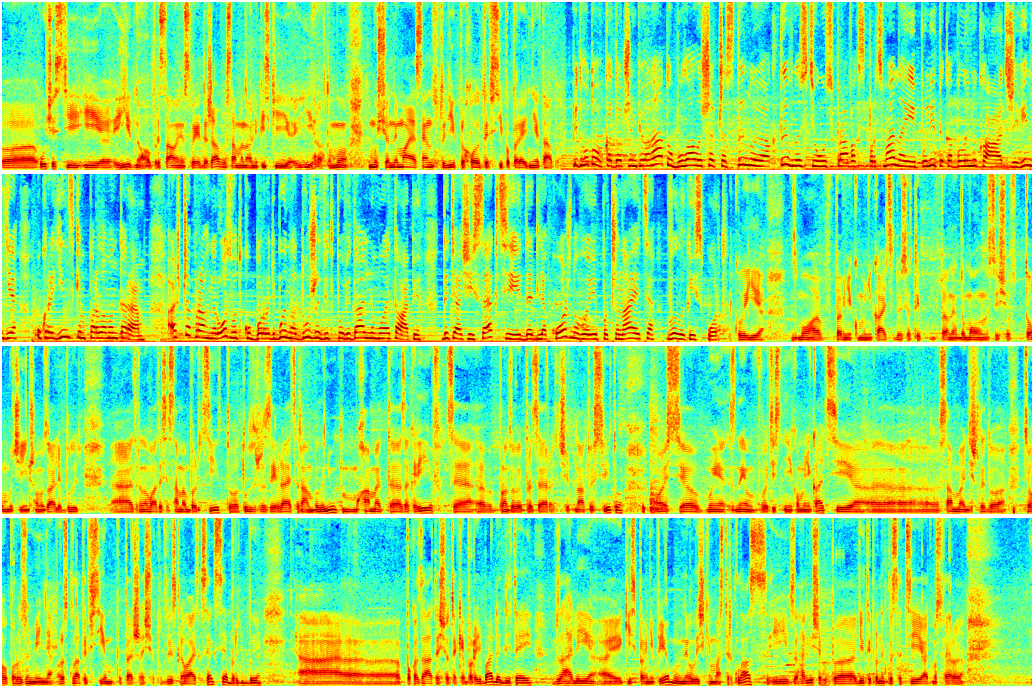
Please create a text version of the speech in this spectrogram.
участі і гідного представлення своєї держави саме на Олімпійських іграх, тому тому що немає сенсу тоді проходити всі попередні етапи. Підготовка до чемпіонату була лише частиною активності у справах спортсмена і політика Беленюка, адже він є українським парламентарем. А ще прагне розвитку боротьби на дуже відповідальному етапі дитячій секції, де для кожного і починається великий спорт. коли є змога в певній комунікації досягти певних домовленостей, що в тому чи іншому залі будуть е, тренуватися саме борці, то тут вже з'являється Жан Беленюк. Мохамед е, Закарієв це е, бронзовий призер чемпіонату світу. Ось ми з ним в тісній комунікації саме дійшли до цього порозуміння. Розказати всім, по-перше, що тут відкривається секція боротьби, показати, що таке боротьба для дітей, взагалі е, якісь певні прийоми, невеличкий майстер-клас, і взагалі, щоб е, діти прониклися цією атмосферою.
